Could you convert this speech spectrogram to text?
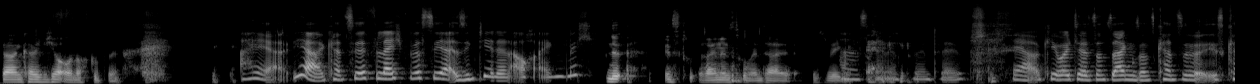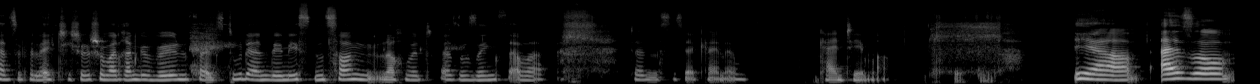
daran kann ich mich ja auch noch gewöhnen. Ah ja, ja, kannst du ja vielleicht wirst du ja singt ihr denn auch eigentlich? Nö, Instru rein instrumental, deswegen. Ah, ist rein instrumental. Ja, okay, wollte ja sonst sagen, sonst kannst du kannst du vielleicht schon schon mal dran gewöhnen, falls du dann den nächsten Song noch mit also singst, aber dann ist es ja keine kein Thema. Ja, also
